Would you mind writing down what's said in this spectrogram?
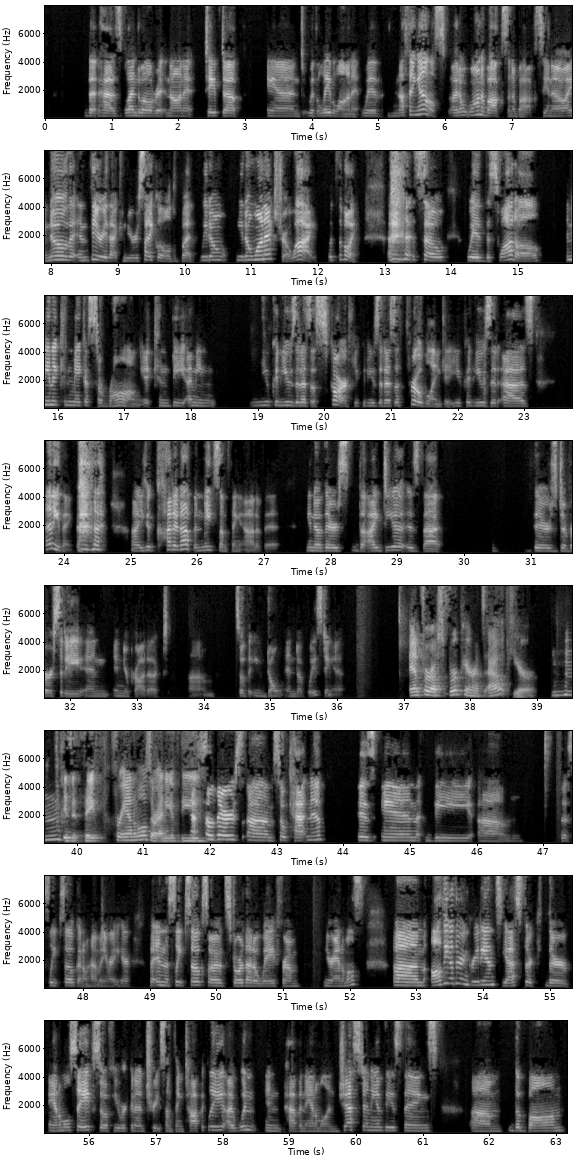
that has Blendwell written on it, taped up, and with a label on it with nothing else. I don't want a box in a box you know? I know that in theory that can be recycled but we don't you don't want extra. Why? What's the point? So with the swaddle i mean it can make us a sarong it can be i mean you could use it as a scarf you could use it as a throw blanket you could use it as anything. Uh, you could cut it up and make something out of it. You know there's the idea is that there's diversity in in your product um, so that you don't end up wasting it. And for us fur parents out here mm-hmm. is it safe for animals? Or any of these yeah, so there's um so catnip is in the um the sleep soak i don't have any right here but in the sleep soak so i would store that away from your animals um, all the other ingredients, yes, they're they're animal safe. So if you were going to treat something topically, I wouldn't in, have an animal ingest any of these things. Um, the balm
